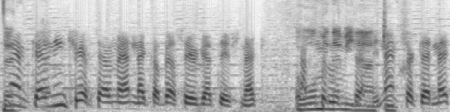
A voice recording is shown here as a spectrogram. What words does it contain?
de... Nem kell, nincs értelme ennek a beszélgetésnek. Ó, mi nem így Nem csak ennek,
